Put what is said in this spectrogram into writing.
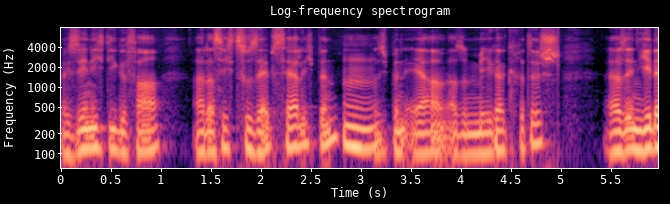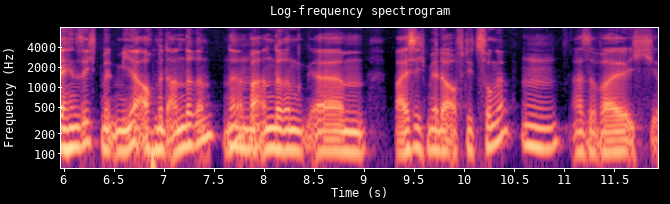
ich sehe nicht die Gefahr, dass ich zu selbstherrlich bin. Mhm. Also ich bin eher also mega kritisch. Also in jeder Hinsicht mit mir, auch mit anderen. Ne? Mhm. Bei anderen ähm, beiße ich mir da auf die Zunge. Mhm. Also weil ich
